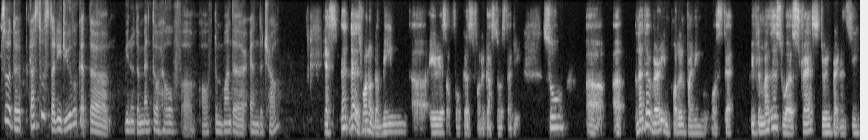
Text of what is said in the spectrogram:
So the Gusto study, do you look at the, you know, the mental health uh, of the mother and the child? Yes, that, that is one of the main uh, areas of focus for the Gusto study. So uh, uh, another very important finding was that if the mothers were stressed during pregnancy,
